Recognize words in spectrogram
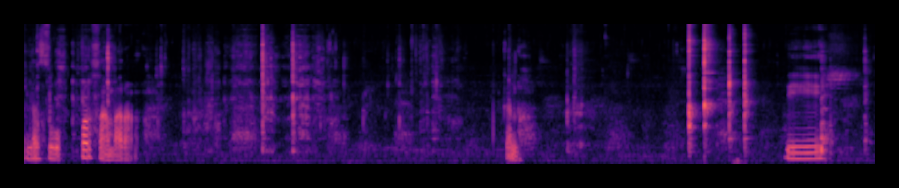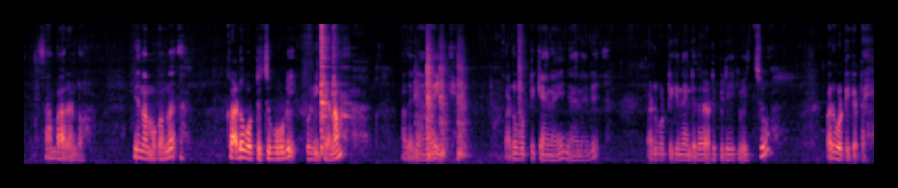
നല്ല സൂപ്പർ സാമ്പാറാണ്. കണ്ടോ? ഈ സാമ്പാറുണ്ടോ ഇനി നമുക്കൊന്ന് കടു പൊട്ടിച്ചു കൂടി ഒഴിക്കണം. അതിനായി കടു പൊട്ടിക്കാനായി ഞാനൊരു കടു പൊട്ടിക്കുന്നതിന്റെ അടുപ്പിലേക്ക് വെച്ചു. കടു പൊട്ടിക്കട്ടെ.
